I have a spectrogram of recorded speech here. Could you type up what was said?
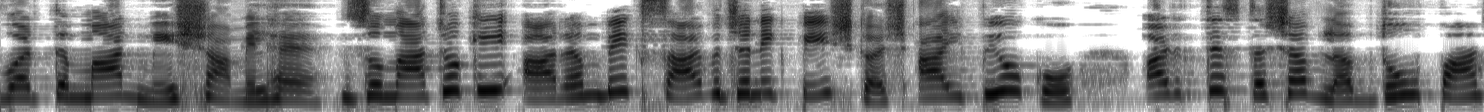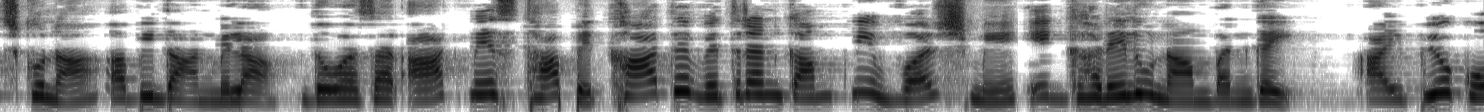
वर्तमान में शामिल है। जोमेटो की आरंभिक सार्वजनिक पेशकश आईपीओ को अड़तीस दशमलव दो पाँच गुना अभिदान मिला। 2008 में स्थापित खाद्य वितरण कंपनी वर्ष में एक घरेलू नाम बन गई। आईपीओ को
